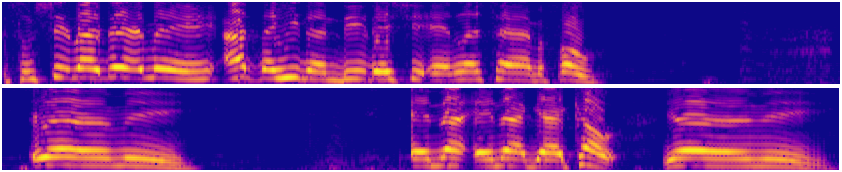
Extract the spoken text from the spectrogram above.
Some shit like that, man. I think he done did that shit at lunchtime before. You know what I mean? And not and not got caught. You know what I mean?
